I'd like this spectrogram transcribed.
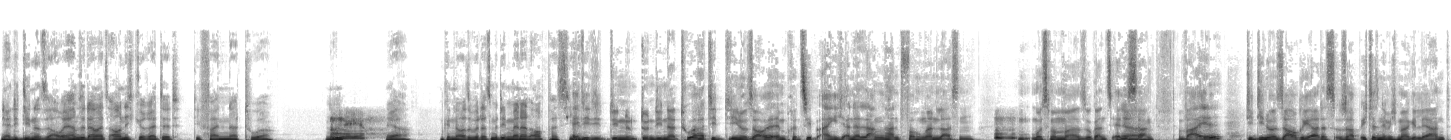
Ja, die Dinosaurier haben sie damals auch nicht gerettet, die feine Natur. Nee. Ja. Und genauso wird das mit den Männern auch passieren. Ey, die, die, die, die Natur hat die Dinosaurier im Prinzip eigentlich an der langen Hand verhungern lassen. M- Muss man mal so ganz ehrlich Ja. sagen. Weil die Dinosaurier, das, so habe ich das nämlich mal gelernt,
